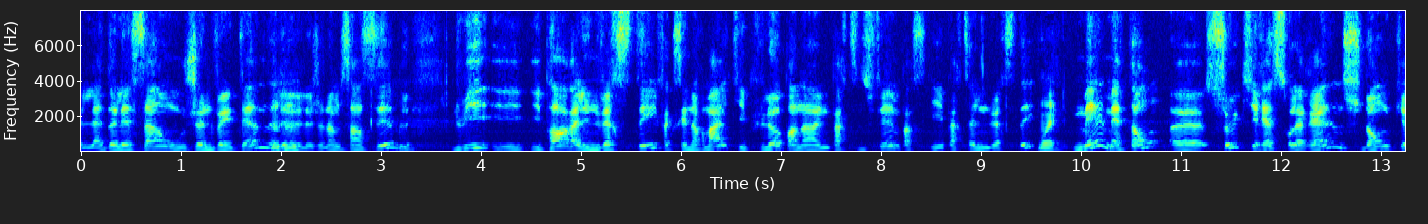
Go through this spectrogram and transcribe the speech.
l'adolescent ou jeune vingtaine, mhm. le, jeune homme sensible. Lui, il, part à l'université, fait que c'est normal qu'il n'est plus là pendant une partie du film parce qu'il est parti à l'université. Mais mettons, ceux qui restent sur le ranch, donc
